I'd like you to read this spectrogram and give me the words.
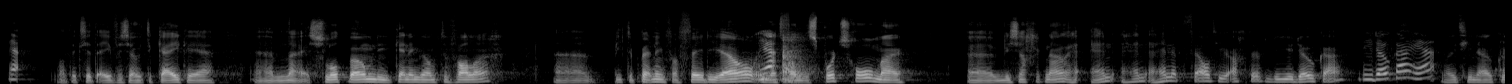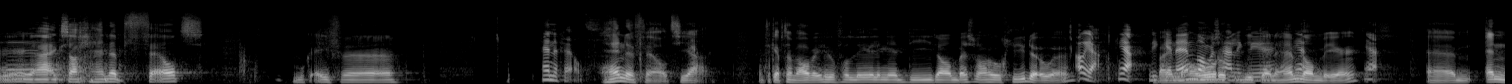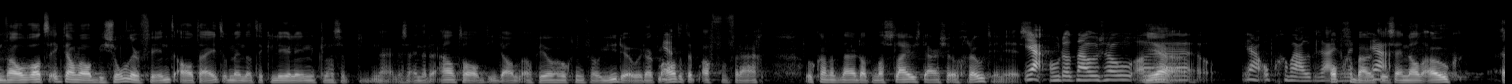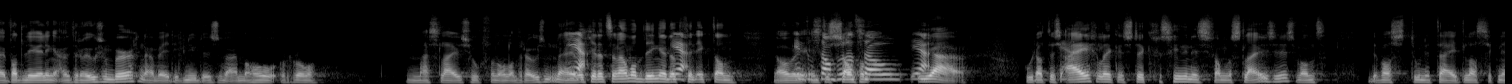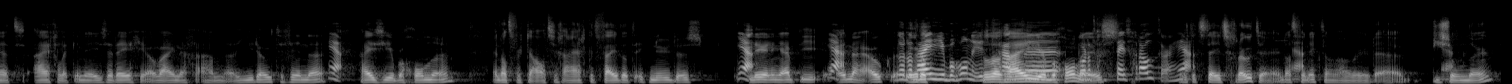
Ja. Want ik zit even zo te kijken, ja. Ehm, nou ja, Slotboom, die ken ik dan toevallig. Eh, Pieter Penning van VDL, iemand van de sportschool, maar eh, wie zag ik nou? Hen, Hen, Hennepveld hierachter, de judoka. die Doka, ja? Hoe heet hij nou ook weer? Eh. ja, ik zag Hennepveld. Moet ik even... Henneveld. Henneveld, ja. Want ik heb dan wel weer heel veel leerlingen die dan best wel hoog judoën. Oh ja, ja die Bij kennen hem dan waarschijnlijk Die weer. kennen hem Ja. dan weer. Ja. Ehm, en wel, wat ik dan wel bijzonder vind, altijd, op het moment dat ik leerlingen in de klas heb, nou, er zijn er een aantal die dan op heel hoog niveau judoën, dat ik me Ja. altijd heb afgevraagd, hoe kan het nou dat Maasluis daar zo groot in is? Ja, hoe dat nou zo eh, Ja. ja. opgebouwd is eigenlijk. opgebouwd ja. is. En dan ook eh, wat leerlingen uit Rozenburg. Nou weet ik nu dus waar mijn ro Maasluishoek van Holland Rozenburg. Nee, Ja. weet je, dat zijn allemaal dingen, dat Ja. vind ik dan wel weer Interessant interessant. hoe dat zo... Ja. hoe dat dus Ja. eigenlijk een stuk geschiedenis van Maasluis is. Want er was toen de tijd, las ik net, eigenlijk in deze regio weinig aan eh, judo te vinden. Ja. Hij is hier begonnen. En dat vertaalt zich eigenlijk het feit dat ik nu dus Ja. leerlingen heb die Ja. eh, nou, ook Doordat Euro- hij hier begonnen is, doordat gaat hij hier eh, begonnen wordt het is, steeds groter. Ja. wordt het steeds groter. En dat vind ik dan wel weer eh, bijzonder.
